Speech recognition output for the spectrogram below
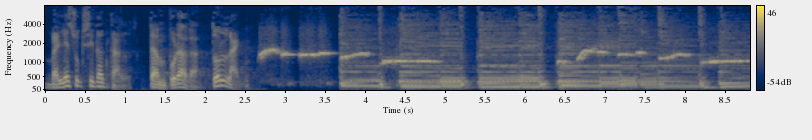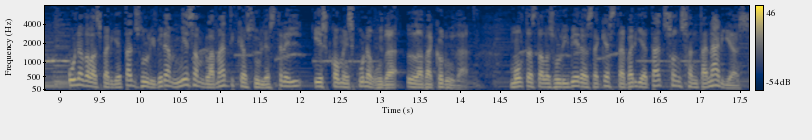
Vallès Occidental. Temporada. Tot l'any. Una de les varietats d'olivera més emblemàtiques d'Ullastrell és com és coneguda la bacaruda. Moltes de les oliveres d'aquesta varietat són centenàries,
